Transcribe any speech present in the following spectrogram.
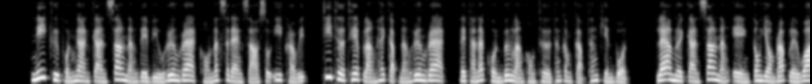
ๆ นี่คือผลงานการสร้างหนังเดบิวต์เรื่องแรกของนักแสดงสาวโซอี้คราวิทที่เธอเทพหลังให้กับหนังเรื่องแรก ในฐานะคนเบื้องหลังของเธอทั้งกำกับทั้งเขียนบท และอำนวยการสร้างหนังเองต้องยอมรับเลยว่า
